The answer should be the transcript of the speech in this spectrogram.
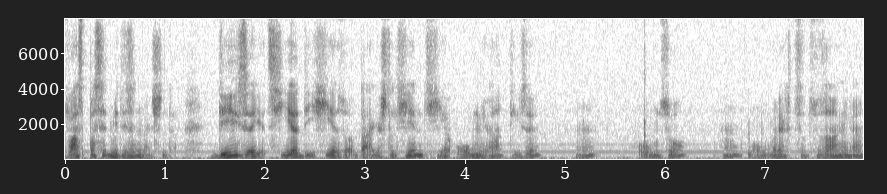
Was passiert mit diesen Menschen dann? Diese jetzt hier, die hier so dargestellt sind, hier oben, ja, diese, ja, oben so, ja, oben rechts sozusagen, ja,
